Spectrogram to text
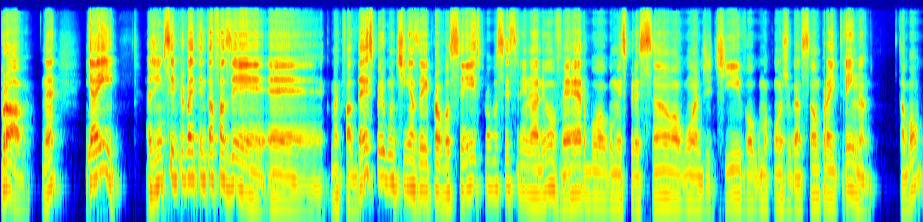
Prova, né? E aí, a gente sempre vai tentar fazer, é, como é que fala? 10 perguntinhas aí para vocês, para vocês treinarem o verbo, alguma expressão, algum adjetivo, alguma conjugação para ir treinando, tá bom?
